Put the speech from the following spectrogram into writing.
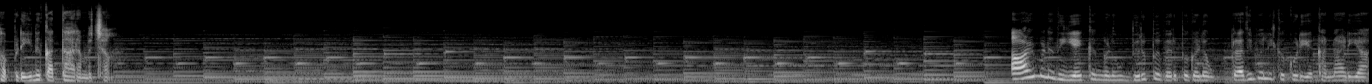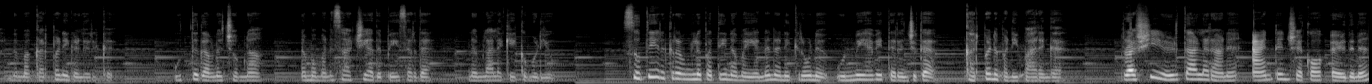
அப்படின்னு கத்த ஆரம்பிச்சான். ஆழ்மனது ஏக்கங்களும் விருப்பு வெறுப்புகளும் பிரதிபலிக்கக்கூடிய கண்ணாடியா நம்ம கற்பனைகள் இருக்கு. உத்து கவனிச்சோம்னா நம்ம மனசாட்சி அதை பேசுறத நம்மளால கேட்க முடியும். சுத்தி இருக்கிறவங்கள பத்தி நம்ம என்ன நினைக்கிறோம்னு உண்மையாவே தெரிஞ்சுக்க கற்பனை பண்ணி பாருங்க. ரஷ்ய எழுத்தாளரான ஆண்டன் ஷெகாவ் எழுதின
